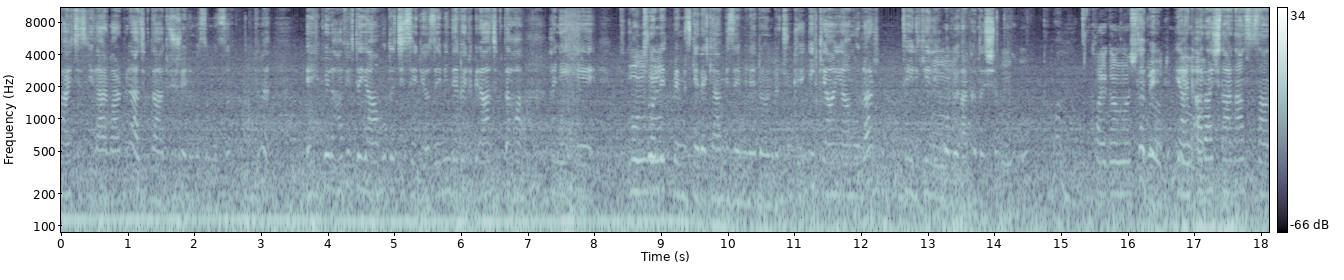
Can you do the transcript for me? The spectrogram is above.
Yatay çizgiler var. Birazcık daha düşürelim hızımızı. Değil mi? E, böyle hafif de yağmur da çiseliyor. Zeminde böyle birazcık daha hani e, kontrol etmemiz gereken bir zemine döndü. Çünkü ilk yağan yağmurlar tehlikeli oluyor arkadaşım. Tamam mı? Kayganlaştırıyor. Tabii. Yani araçlardan sızan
